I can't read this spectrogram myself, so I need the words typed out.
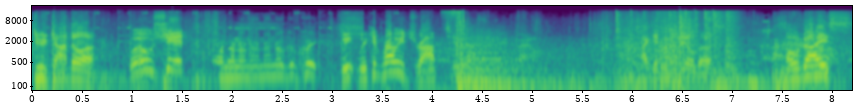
Dude, gondola. Whoa, shit! Oh, no, no, no, no, no, go quick. We, we can probably drop two. I can shield us. Oh, nice!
